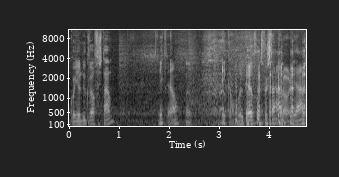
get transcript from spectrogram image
Kon je Luc wel verstaan? Ik wel. Ik kan Luc heel goed verstaan hoor. Ja.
